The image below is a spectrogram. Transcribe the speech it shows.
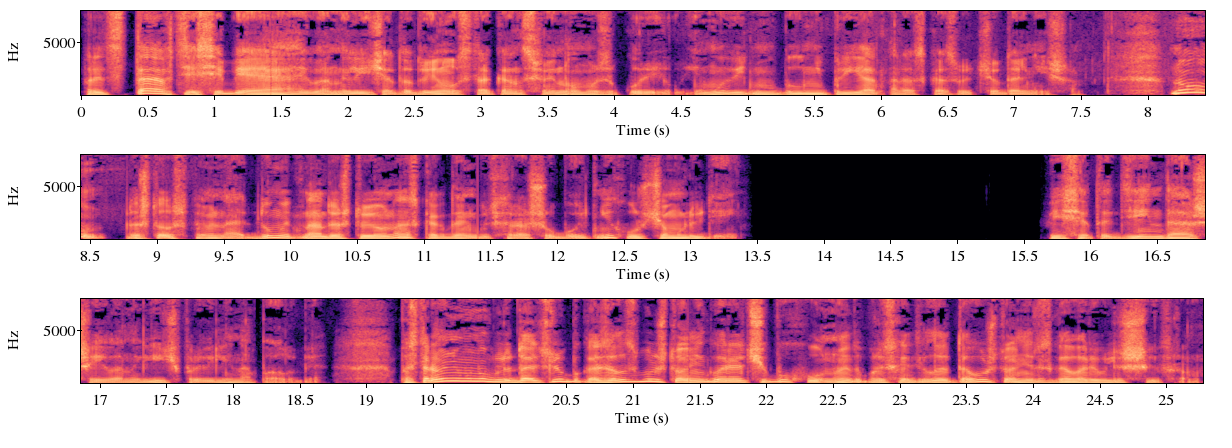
Представьте себе, Иван Ильич отодвинул стакан с вином и закурил. Ему, видимо, было неприятно рассказывать все дальнейшее. Ну, да что вспоминать. Думать надо, что и у нас когда-нибудь хорошо будет, не хуже, чем у людей. Весь этот день Даша и Иван Ильич провели на палубе. Постороннему наблюдателю показалось бы, что они говорят чепуху, но это происходило от того, что они разговаривали с шифром.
